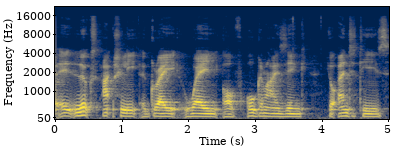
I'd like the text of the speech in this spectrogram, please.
It looks actually a great way of organizing your entities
